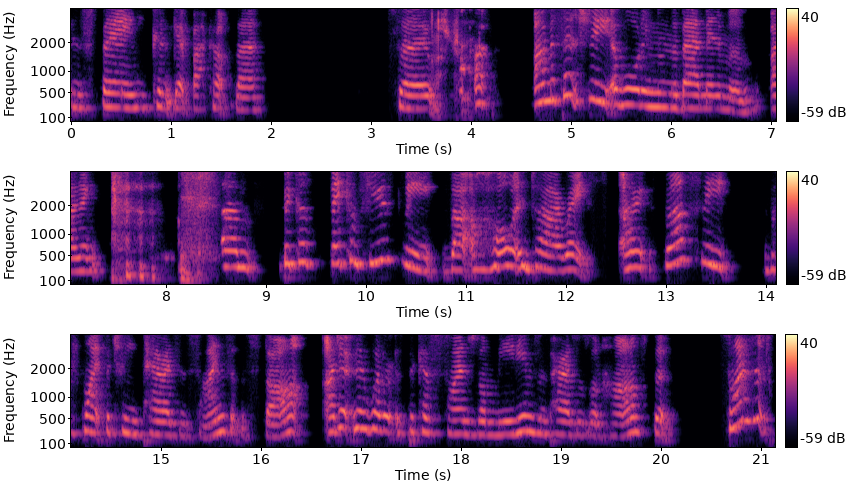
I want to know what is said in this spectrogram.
in Spain, he couldn't get back up there. So That's true. I'm essentially awarding them the bare minimum. I think um, because they confused me that whole entire race. I firstly the fight between Perez and Sainz at the start. I don't know whether it was because Sainz was on mediums and Perez was on hards, but Sainz looked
